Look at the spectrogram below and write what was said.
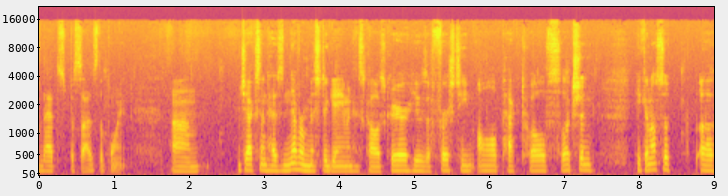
that's besides the point. Um, Jackson has never missed a game in his college career. He was a first team All Pac 12 selection. He can also uh,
